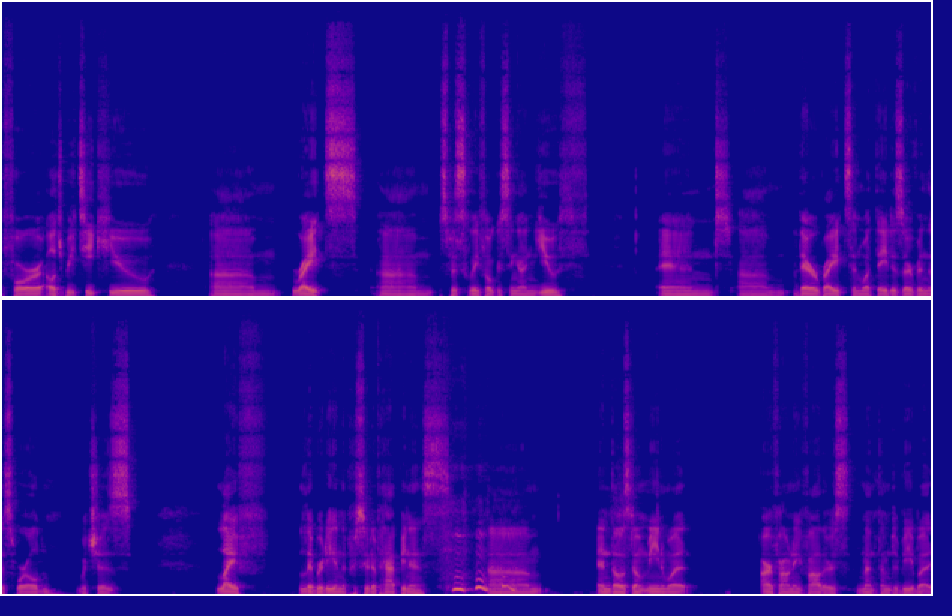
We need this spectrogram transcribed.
for lgbtq um rights um specifically focusing on youth and um their rights and what they deserve in this world which is life liberty and the pursuit of happiness um and those don't mean what our founding fathers meant them to be, but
